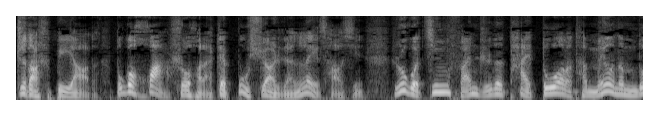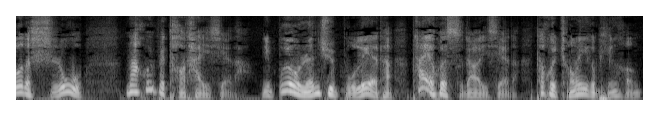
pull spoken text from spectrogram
这倒是必要的。不过话说回来，这不需要人类操心。如果鲸繁殖的太多了，它没有那么多的食物，那会被淘汰一些的。你不用人去捕猎它，它也会死掉一些的。它会成为一个平衡。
